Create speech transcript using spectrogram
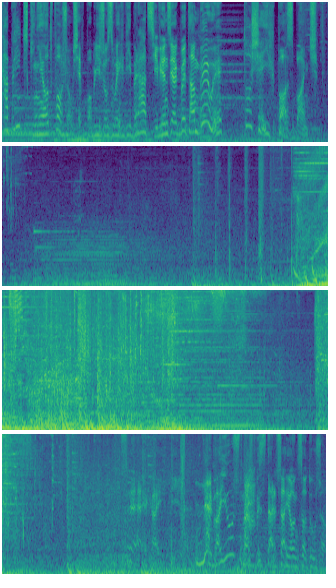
Kapliczki nie otworzą się w pobliżu złych wibracji, więc jakby tam były, to się ich pozbądź. Wystarczająco dużo.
